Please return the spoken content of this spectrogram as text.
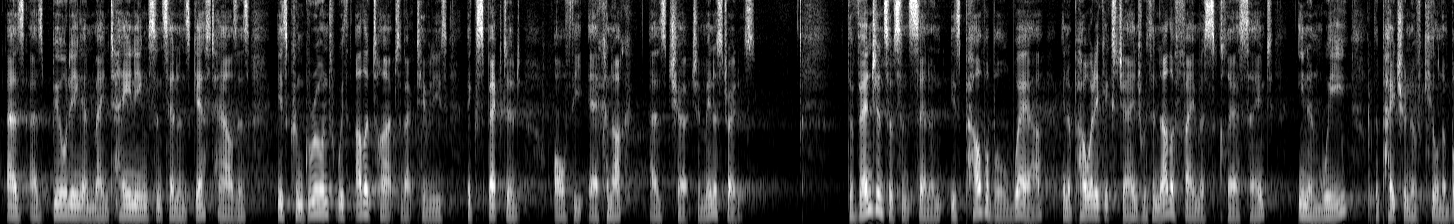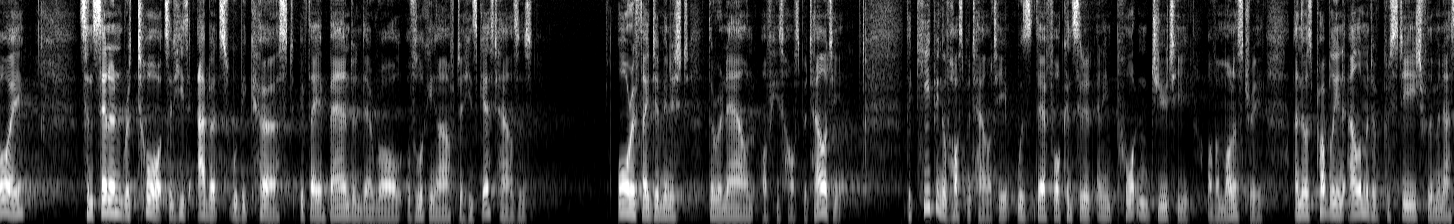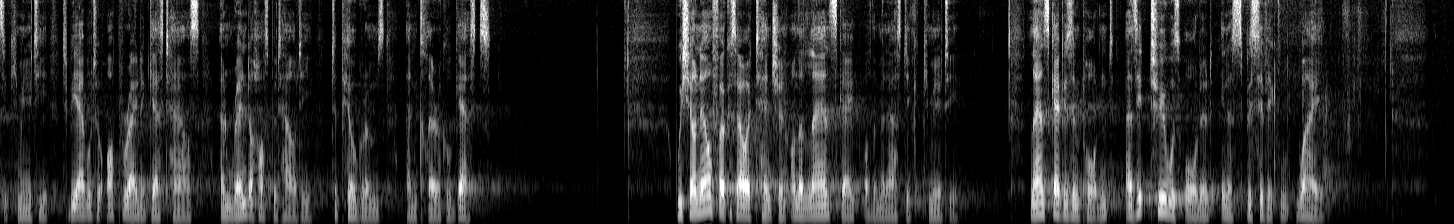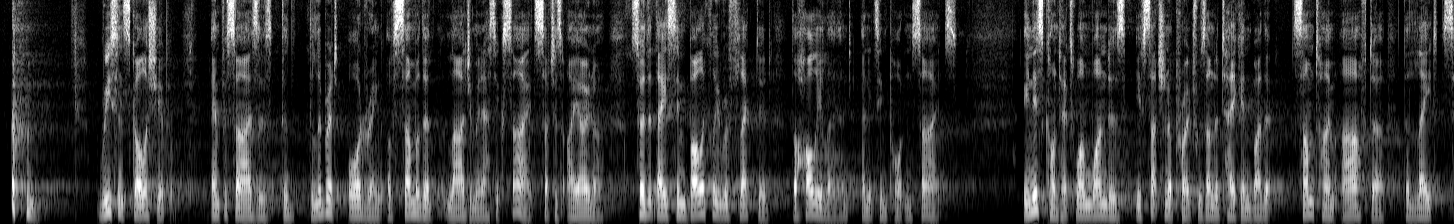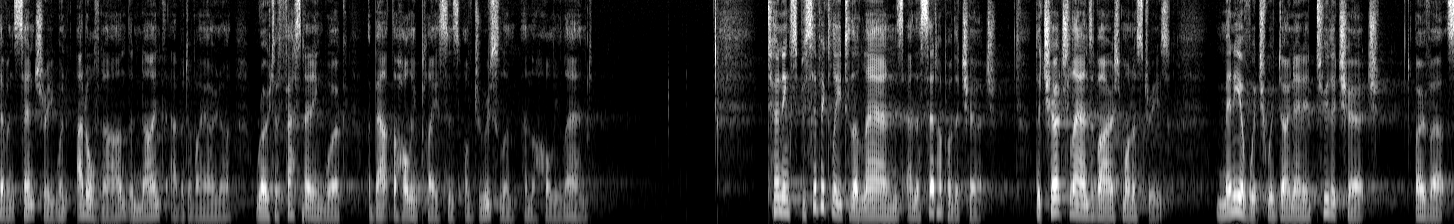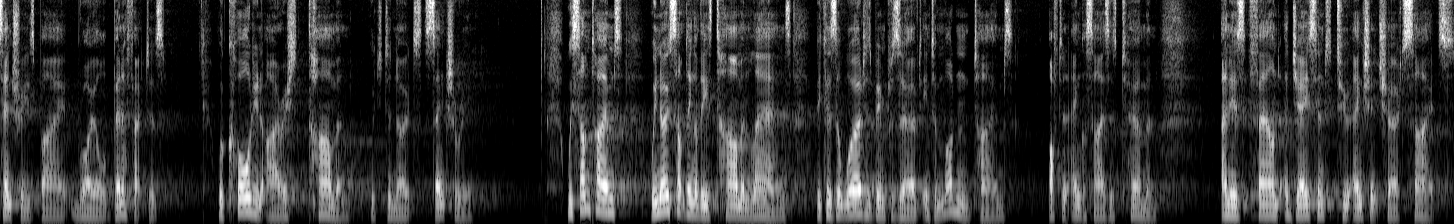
as, as building and maintaining St. Senan's guest houses is congruent with other types of activities expected of the Eichenach as church administrators. The vengeance of St. Senan is palpable where, in a poetic exchange with another famous Clare saint, Inanwi, the patron of Kilnaboy, St. Senan retorts that his abbots would be cursed if they abandoned their role of looking after his guest houses, or if they diminished the renown of his hospitality. The keeping of hospitality was therefore considered an important duty of a monastery, and there was probably an element of prestige for the monastic community to be able to operate a guest house and render hospitality to pilgrims and clerical guests. We shall now focus our attention on the landscape of the monastic community. Landscape is important as it too was ordered in a specific way. Recent scholarship emphasizes the deliberate ordering of some of the larger monastic sites, such as Iona, so that they symbolically reflected the Holy Land and its important sites. In this context, one wonders if such an approach was undertaken by the, sometime after the late 7th century when Adomnán, the ninth abbot of Iona, wrote a fascinating work about the holy places of Jerusalem and the Holy Land. Turning specifically to the lands and the setup of the church, the church lands of Irish monasteries, many of which were donated to the church over centuries by royal benefactors, were called in Irish Tarman, which denotes sanctuary. We sometimes we know something of these Tarman lands because the word has been preserved into modern times, often anglicised as Terman, and is found adjacent to ancient church sites.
